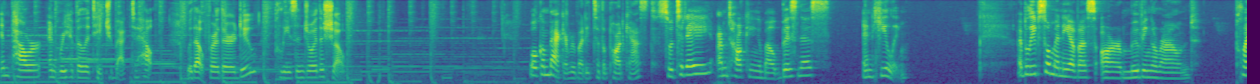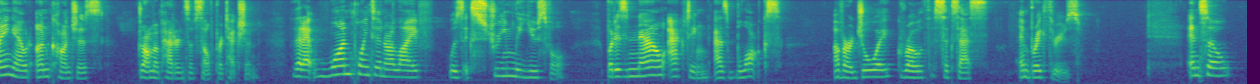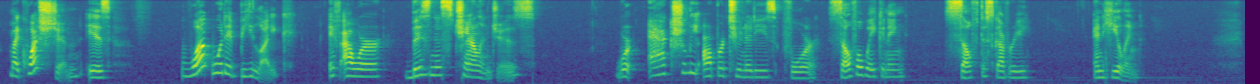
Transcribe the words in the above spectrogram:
empower, and rehabilitate you back to health. Without further ado, please enjoy the show. Welcome back, everybody, to the podcast. So, today I'm talking about business and healing. I believe so many of us are moving around, playing out unconscious drama patterns of self protection that at one point in our life was extremely useful, but is now acting as blocks of our joy, growth, success, and breakthroughs. And so, my question is what would it be like if our business challenges were actually opportunities for self awakening, self discovery, and healing.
